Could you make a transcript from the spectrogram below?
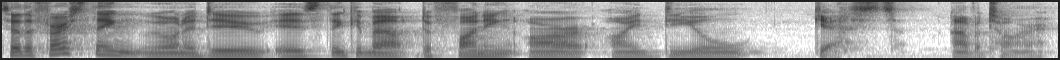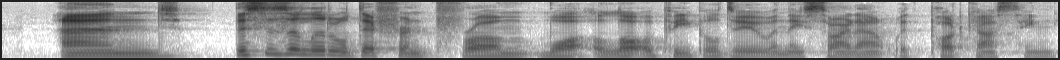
So, the first thing we want to do is think about defining our ideal guest avatar. And this is a little different from what a lot of people do when they start out with podcasting,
